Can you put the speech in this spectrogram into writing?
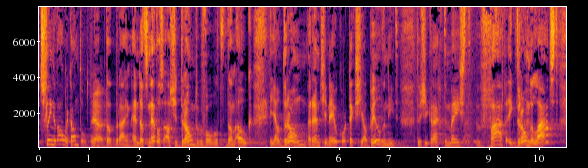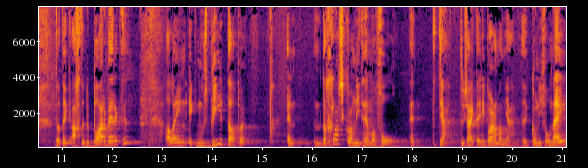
het slingert alle kanten op, Ja. dat, dat brein. En dat is net als als je droomt bijvoorbeeld, dan ook. In jouw droom remt je neocortex jouw beelden niet. Dus je krijgt de meest vage... Ik droomde laatst dat ik achter de bar werkte. Alleen, ik moest bier tappen. En dat glas kwam niet helemaal vol. En ja, toen zei ik tegen die barman, ja, het komt niet vol. Nee,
